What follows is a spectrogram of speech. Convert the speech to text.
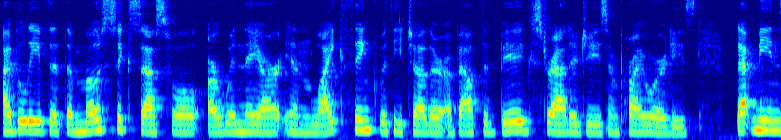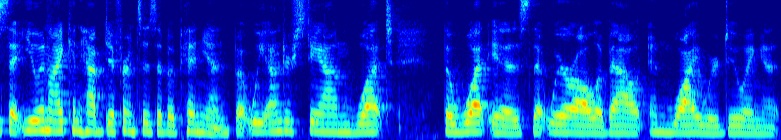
I believe that the most successful are when they are in like think with each other about the big strategies and priorities. That means that you and I can have differences of opinion, but we understand what the what is that we're all about and why we're doing it.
